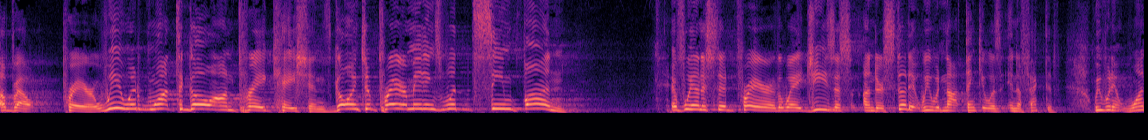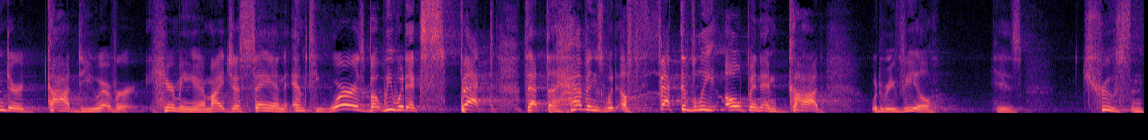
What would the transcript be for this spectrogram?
about prayer. We would want to go on praycations. Going to prayer meetings would seem fun. If we understood prayer the way Jesus understood it, we would not think it was ineffective. We wouldn't wonder, God, do you ever hear me? Am I just saying empty words? But we would expect that the heavens would effectively open and God would reveal his truths. And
